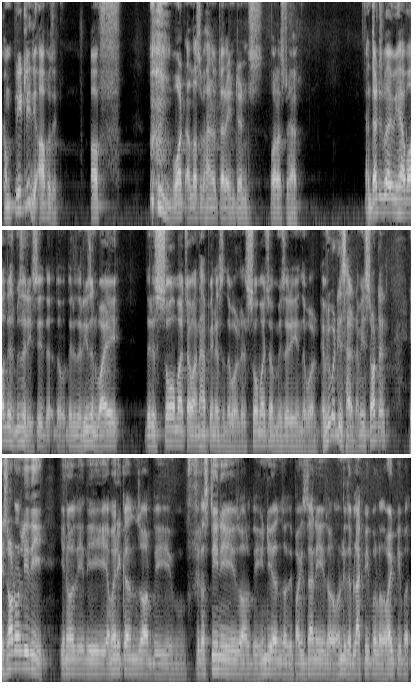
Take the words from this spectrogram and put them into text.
completely the opposite of what Allah subhanahu wa ta'ala intends for us to have. And that is why we have all this misery. See, the, the, there is a reason why there is so much of unhappiness in the world. There's so much of misery in the world. Everybody is sad. I mean, it's not that, it's not only the, you know, the, the Americans or the Philistinis or the Indians or the Pakistanis or only the black people or the white people.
